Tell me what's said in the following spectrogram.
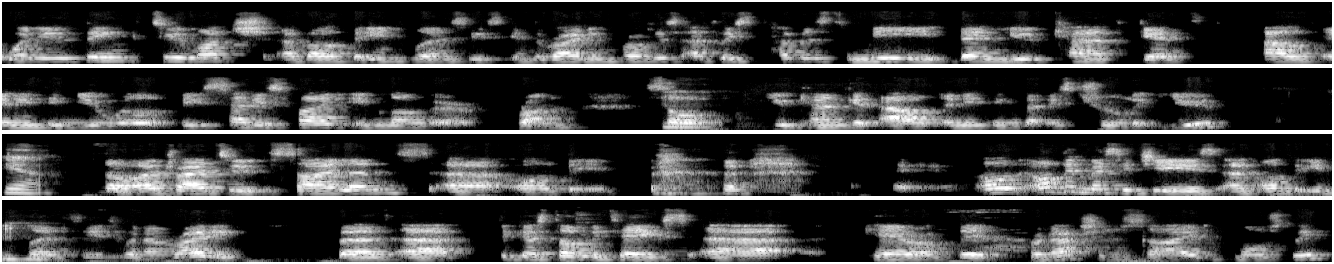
when you think too much about the influences in the writing process, at least it happens to me, then you can't get out anything you will be satisfied in longer run. So you can't get out anything that is truly you. Yeah. So I try to silence uh, all the all, all the messages and all the influences when I'm writing. But uh, because Tommy takes uh, care of the production side mostly,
